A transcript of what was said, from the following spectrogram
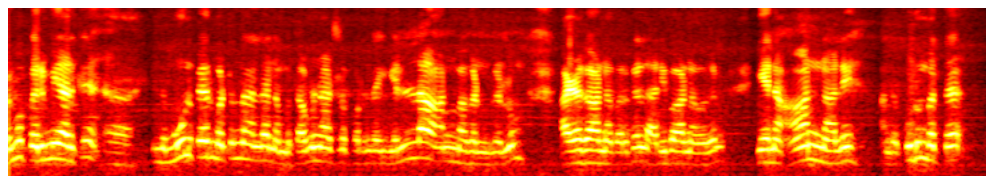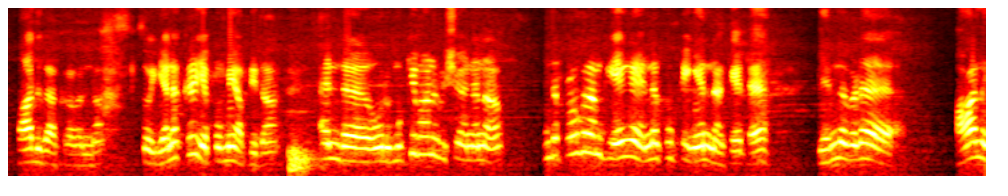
ரொம்ப பெருமையாக இருக்குது இந்த மூணு பேர் மட்டும்தான் இல்லை நம்ம தமிழ்நாட்டில் பிறந்த எல்லா ஆண் மகன்களும் அழகானவர்கள் அறிவானவர்கள். ஏன்னா ஆண்னாலே அந்த குடும்பத்தை பாதுகாக்கிறவன் தான். ஸோ எனக்கு எப்பவுமே அப்படிதான். அண்ட் ஒரு முக்கியமான விஷயம் என்னன்னா இந்த ப்ரோக்ராம்க்கு ஏங்க என்ன கூப்பிட்டீங்கன்னு நான் கேட்டேன். என்னை விட ஆணை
